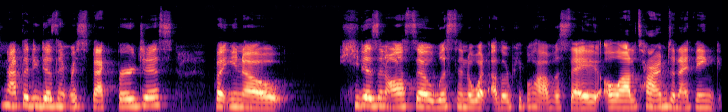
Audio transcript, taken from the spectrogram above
not that he doesn't respect Burgess, but you know, he doesn't also listen to what other people have to say a lot of times, and I think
